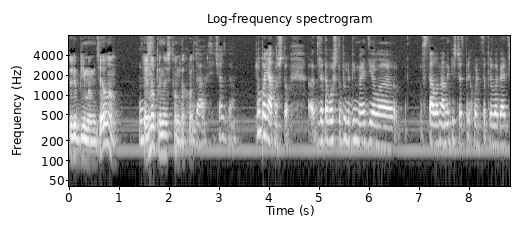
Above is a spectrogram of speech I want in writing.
любимым делом, и Ну, оно приносит вам доход. Да, сейчас да. Ну, понятно, что э, для того, чтобы любимое дело встало на ноги, сейчас приходится прилагать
